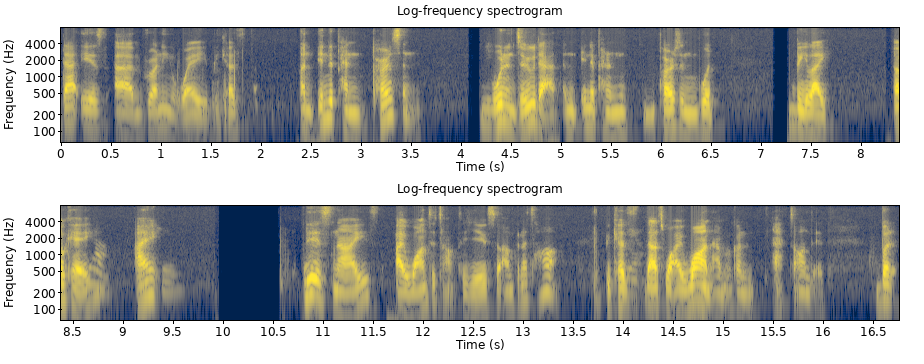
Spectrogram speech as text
that is um, running away because an independent person wouldn't do that. An independent person would be like okay Yeah, i this is nice. I want to talk to you, so I'm gonna talk because Yeah. that's what I want. I'm gonna act on it. But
